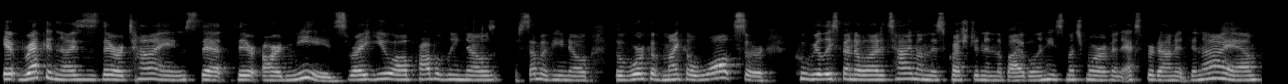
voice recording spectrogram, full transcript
It recognizes there are times that there are needs, right? You all probably know, some of you know, the work of Michael Walzer, who really spent a lot of time on this question in the Bible. And he's much more of an expert on it than I am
